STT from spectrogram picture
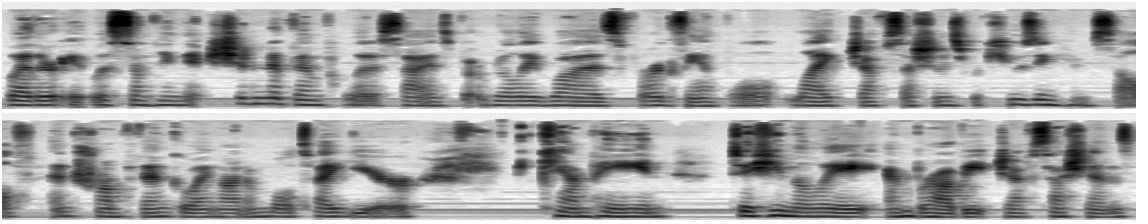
whether it was something that shouldn't have been politicized but really was, for example, like Jeff Sessions recusing himself and Trump then going on a multi year campaign to humiliate and browbeat Jeff Sessions,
